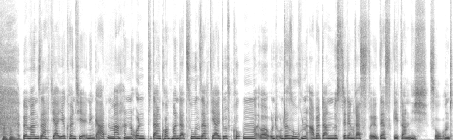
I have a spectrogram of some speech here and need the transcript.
wenn man sagt, ja, ihr könnt hier in den Garten machen und dann kommt man dazu und sagt, ja, ihr dürft gucken äh, und untersuchen, aber dann müsst ihr den Rest, äh, das geht dann nicht. So und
